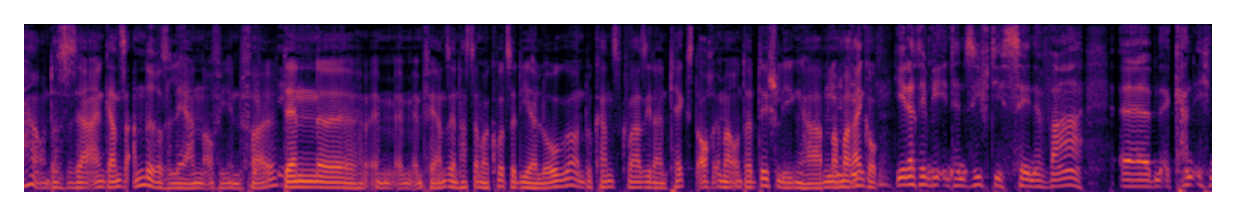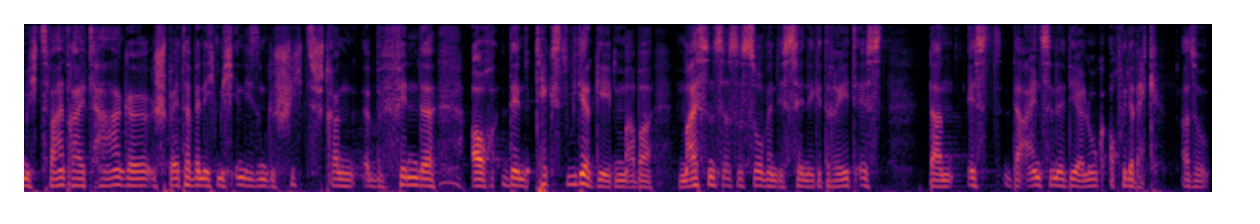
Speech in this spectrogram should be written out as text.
Ja, und das ist ja ein ganz anderes Lernen auf jeden Fall. Ja, Denn äh, im, im, im, Fernsehen hast du mal kurze Dialoge und du kannst quasi deinen Text auch immer unterm Tisch liegen haben. Nochmal reingucken. Je nachdem, wie intensiv die Szene war, äh, kann ich mich zwei, drei Tage später, wenn ich mich in diesem Geschichtsstrang äh, befinde, auch den Text wiedergeben. Aber meistens ist es so, wenn die Szene gedreht ist, dann ist der einzelne Dialog auch wieder weg. Also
